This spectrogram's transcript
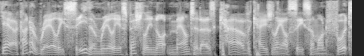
Yeah, I kind of rarely see them really, especially not mounted as cav. Occasionally, I'll see some on foot,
